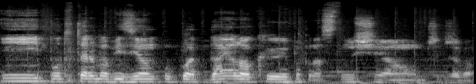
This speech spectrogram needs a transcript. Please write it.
I pod termowizją układ dialog y, po prostu się przygrzewał.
